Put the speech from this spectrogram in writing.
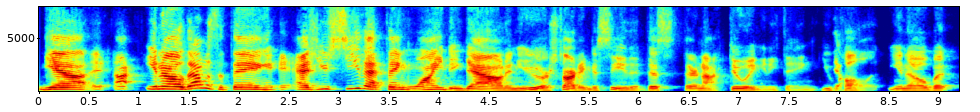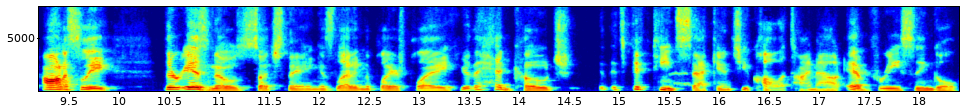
Yeah, I, you know that was the thing. As you see that thing winding down, and you are starting to see that this they're not doing anything, you yeah. call it. You know, but honestly, there is no such thing as letting the players play. You're the head coach. It's 15 seconds. You call a timeout every single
